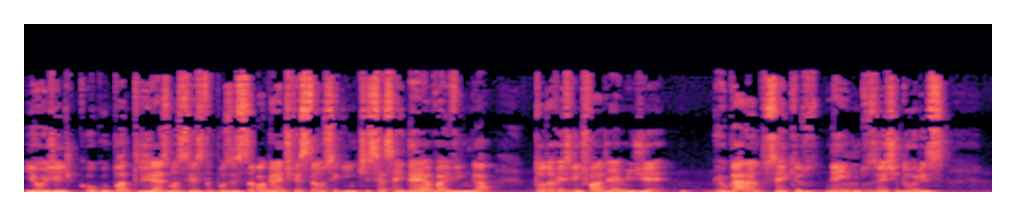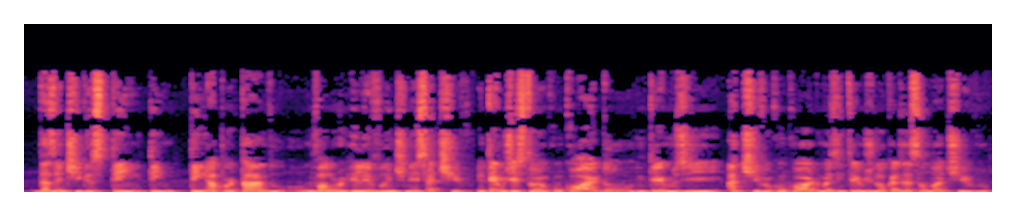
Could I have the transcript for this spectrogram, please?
e hoje ele ocupa a 36 posição. A grande questão é o seguinte, se essa ideia vai vingar. Toda vez que a gente fala de AMG, eu garanto sei que os, nenhum dos investidores das antigas tem, tem, tem aportado um valor relevante nesse ativo. Em termos de gestão eu concordo, em termos de ativo eu concordo, mas em termos de localização do ativo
